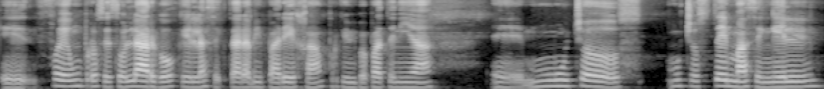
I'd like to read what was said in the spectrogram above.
eh, fue un proceso largo que él aceptara a mi pareja, porque mi papá tenía eh, muchos, muchos temas en él,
